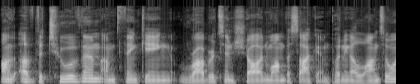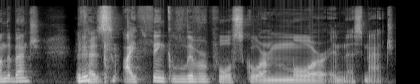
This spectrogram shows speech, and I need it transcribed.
on, of the two of them, I'm thinking Robertson, Shaw, and Wan-Bissaka, and putting Alonso on the bench. Because mm-hmm. I think Liverpool score more in this match.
